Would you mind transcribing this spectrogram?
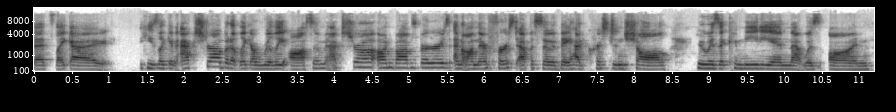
that's like a, he's like an extra, but like a really awesome extra on Bob's Burgers. And on their first episode, they had Kristen Schaal, who is a comedian that was on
